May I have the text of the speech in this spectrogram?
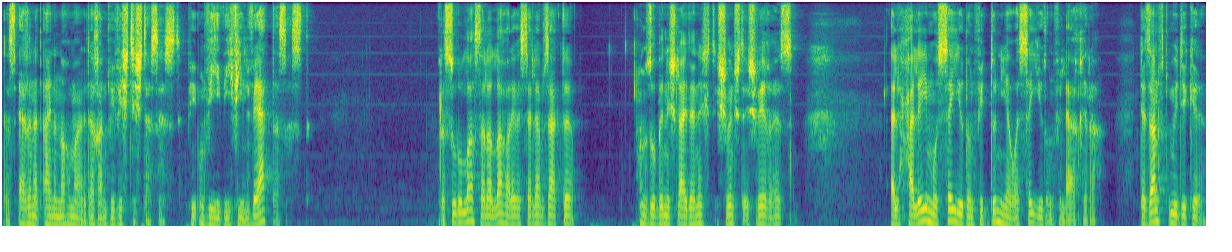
Das erinnert einen nochmal daran, wie wichtig das ist wie, und wie, wie viel wert das ist. Rasulullah sallallahu alaihi wasallam sagte, und so bin ich leider nicht, ich wünschte, ich wäre es, Al-Halimu Sayyidun fi dunya wa Sayyidun fil akhirah. Der Sanftmütige,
